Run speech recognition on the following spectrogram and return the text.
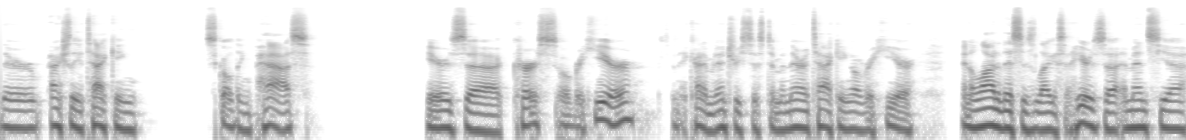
They're actually attacking Scalding Pass. Here's uh, Curse over here. It's kind of an entry system, and they're attacking over here. And a lot of this is legacy. Here's uh,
